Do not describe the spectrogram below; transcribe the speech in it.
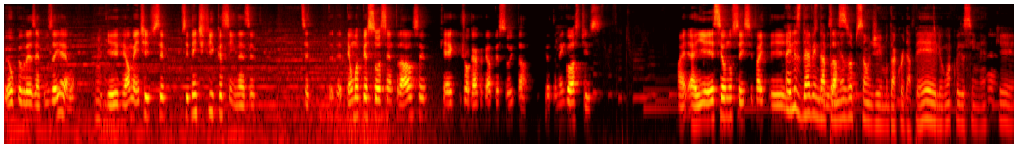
eu por exemplo, usei ela. Uhum. Porque realmente você se identifica assim, né? Você, você tem uma pessoa central, você quer jogar com aquela pessoa e tal. Eu também gosto disso. Aí esse eu não sei se vai ter. É, Eles devem dar pelo menos a opção de mudar a cor da pele, alguma coisa assim, né? Porque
